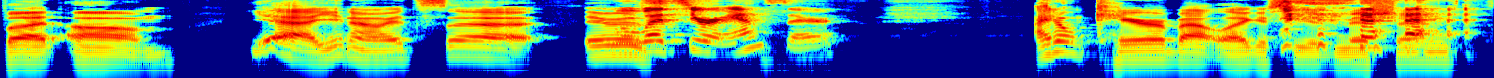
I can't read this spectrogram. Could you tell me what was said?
But um, yeah, you know, it's uh, it was, well. What's your answer? I don't care about legacy admissions.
